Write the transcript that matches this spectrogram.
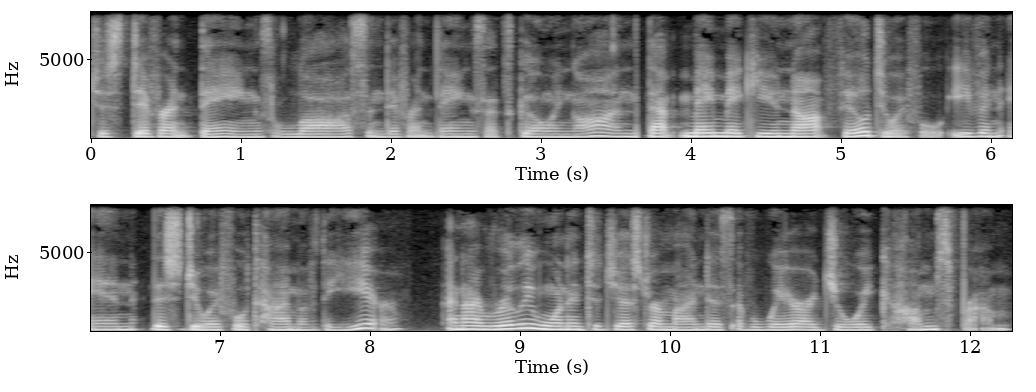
just different things, loss and different things that's going on that may make you not feel joyful, even in this joyful time of the year. And I really wanted to just remind us of where our joy comes from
